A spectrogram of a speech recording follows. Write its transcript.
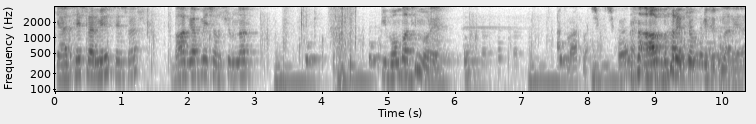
Gel ses vermeli ses ver. Bug yapmaya çalışıyor bunlar. Bir bomba atayım mı oraya? Atma atma çık çıkmıyorlar. Abi var ya çok gıcıklar ya.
